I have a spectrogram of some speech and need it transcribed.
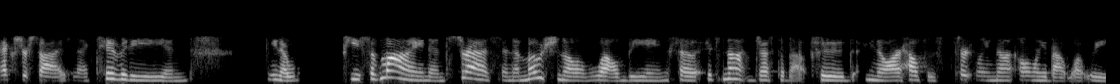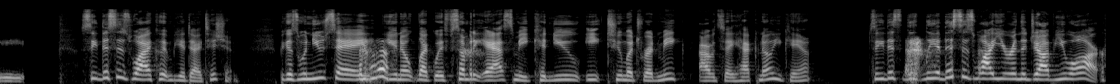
exercise and activity and you know peace of mind and stress and emotional well-being. So it's not just about food. You know, our health is certainly not only about what we eat. See, this is why I couldn't be a dietitian. Because when you say, you know, like if somebody asked me, "Can you eat too much red meat?" I would say, "Heck no, you can't." See, this Leah, this is why you're in the job you are.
